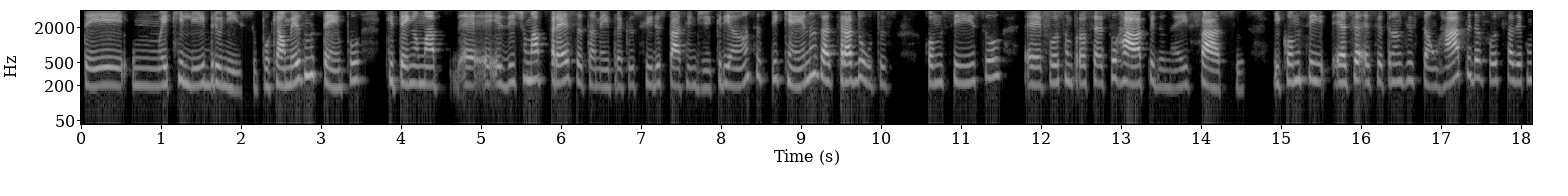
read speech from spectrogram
ter um equilíbrio nisso, porque ao mesmo tempo que tem uma é, é existe uma pressa também para que os filhos passem de crianças pequenas para adultos, como se isso é, fosse um processo rápido né, e fácil, e como se essa, essa transição rápida fosse fazer com,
